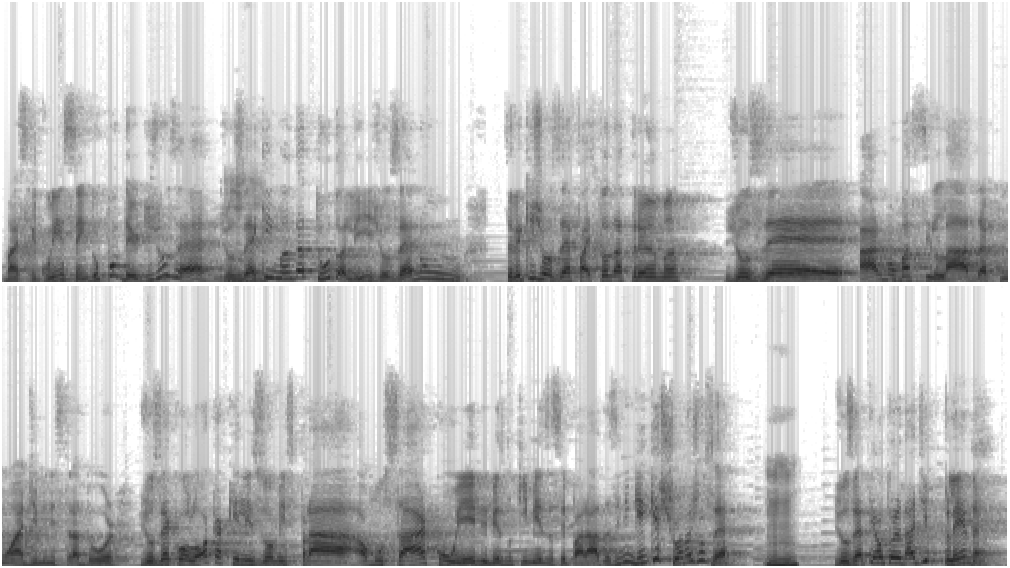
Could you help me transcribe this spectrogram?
mas reconhecendo o poder de José. José uhum. é quem manda tudo ali. José não. Você vê que José faz toda a trama. José arma uma cilada com o administrador. José coloca aqueles homens para almoçar com ele, mesmo que em mesas separadas, e ninguém questiona José. Uhum. José tem autoridade plena.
